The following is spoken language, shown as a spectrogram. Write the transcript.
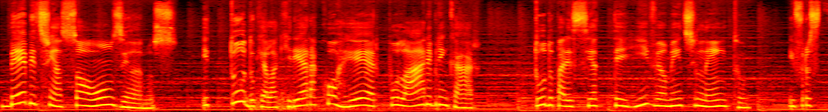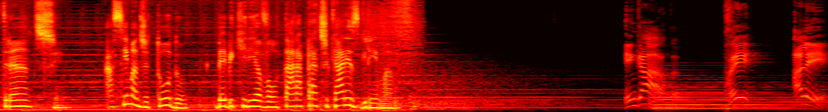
Baby tinha só 11 anos. E tudo que ela queria era correr, pular e brincar. Tudo parecia terrivelmente lento e frustrante. Acima de tudo, Baby queria voltar a praticar esgrima. Em garde. Prêt. Allez.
